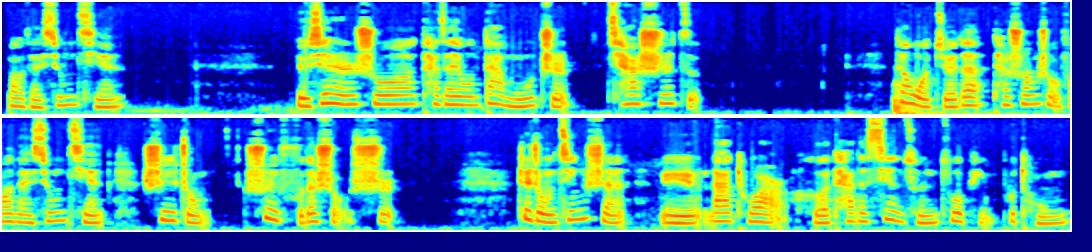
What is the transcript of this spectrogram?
抱在胸前。有些人说他在用大拇指掐狮子，但我觉得他双手放在胸前是一种说服的手势。这种精神与拉图尔和他的现存作品不同。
